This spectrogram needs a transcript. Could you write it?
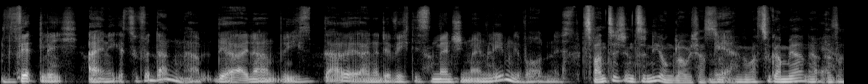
wirklich einiges zu verdanken habe. Der einer, wie ich sage, einer der wichtigsten Menschen in meinem Leben geworden ist. 20 Inszenierungen, glaube ich, hast Mehr. du gemacht, sogar mehr. Ne? Ja, also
